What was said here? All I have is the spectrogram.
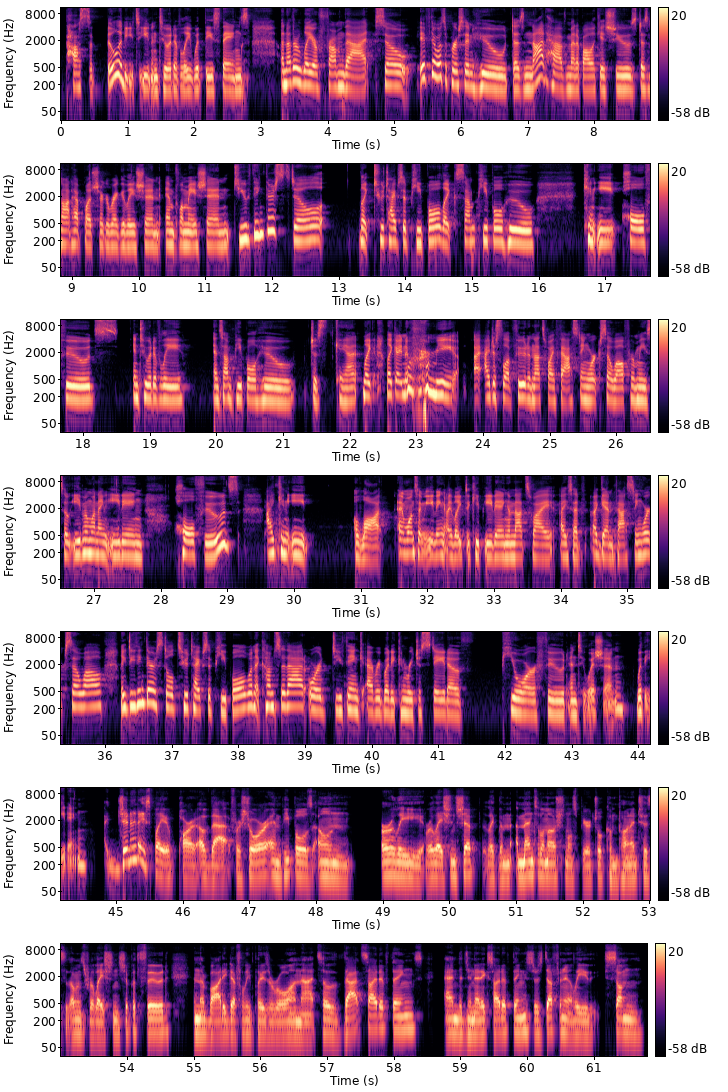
possibility to eat intuitively with these things. Another layer from that. So, if there was a person who does not have metabolic issues, does not have blood sugar regulation, inflammation, do you think there's still like two types of people? Like some people who can eat whole foods intuitively, and some people who just can't like like i know for me I, I, just love food and that's why fasting works so well for me so even when i'm eating whole foods, I can eat a lot. And once I'm eating, I like to keep eating. And that's why I said, again, fasting works so well. Like, do you think there are still two types of people when it comes to that? Or do you think everybody can reach a state of pure food intuition with eating? Genetics play a part of that for sure. And people's own early relationship, like the mental, emotional, spiritual component to someone's relationship with food and their body definitely plays a role on that. So that side of things and the genetic side of things, there's definitely some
